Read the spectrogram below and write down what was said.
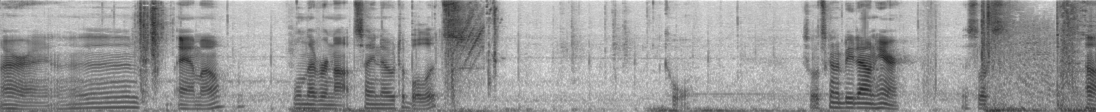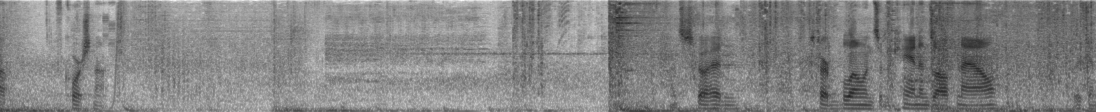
Alright, uh, ammo. We'll never not say no to bullets. Cool. So what's gonna be down here? This looks... Oh, of course not. Let's just go ahead and start blowing some cannons off now. We can...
